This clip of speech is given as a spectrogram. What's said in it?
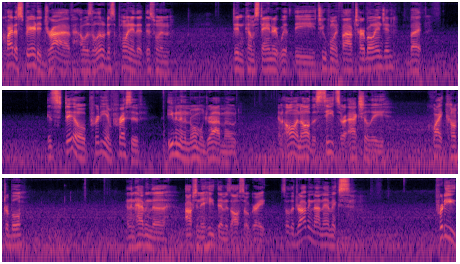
quite a spirited drive. I was a little disappointed that this one didn't come standard with the 2.5 turbo engine, but it's still pretty impressive even in the normal drive mode. And all in all, the seats are actually quite comfortable and then having the option to heat them is also great. So the driving dynamics, pretty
